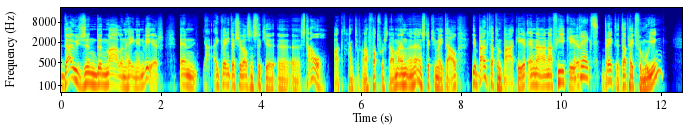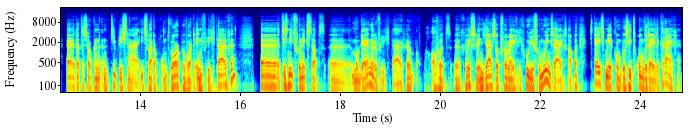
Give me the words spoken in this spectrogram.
duizenden malen heen en weer. En ja, ik weet niet als je wel eens een stukje eh, staal pakt, hangt er vanaf wat voor staal, maar een, een stukje metaal. Je buigt dat een paar keer en na, na vier keer Het breekt. breekt het. Dat heet vermoeiing. Eh, dat is ook een, een typisch nou ja, iets waarop ontworpen wordt in vliegtuigen. Eh, het is niet voor niks dat eh, modernere vliegtuigen, behalve het gewichtswind, juist ook vanwege die goede vermoeiingseigenschappen, steeds meer composietonderdelen krijgen.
